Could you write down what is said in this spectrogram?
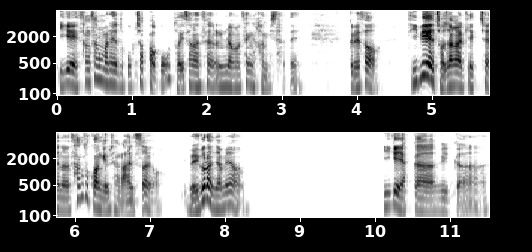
이게 상상만 해도 복잡하고 더 이상한 설명을 생략합니다. 네. 그래서 DB에 저장할 객체는 상속 관계를 잘 안 써요. 왜 그러냐면 이게 약간 그러니까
